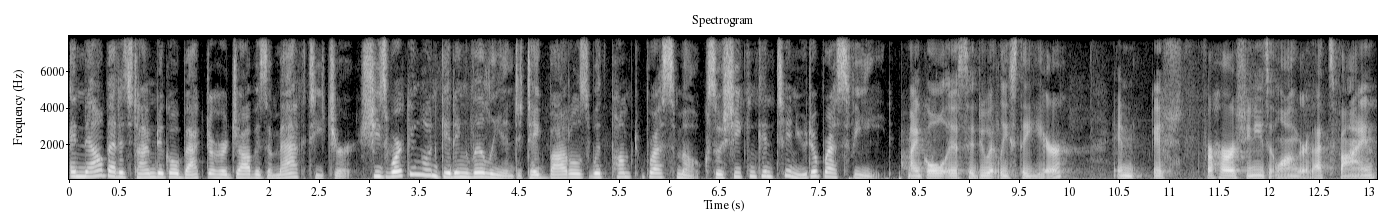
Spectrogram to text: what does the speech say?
And now that it's time to go back to her job as a math teacher, she's working on getting Lillian to take bottles with pumped breast milk so she can continue to breastfeed. My goal is to do at least a year. And if for her she needs it longer, that's fine.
